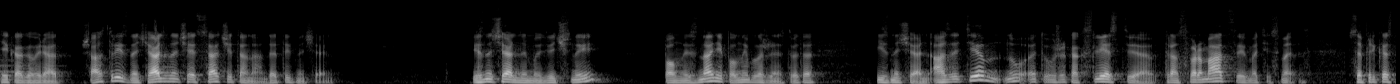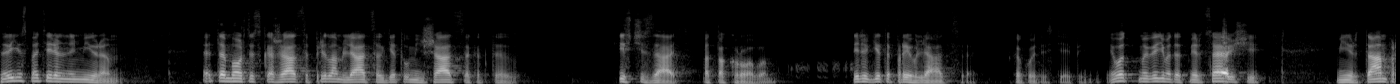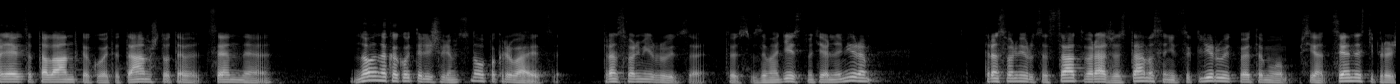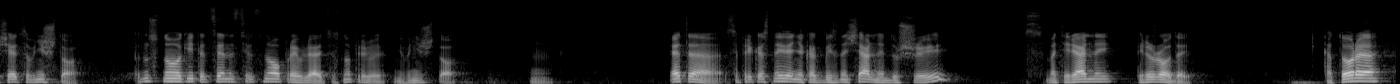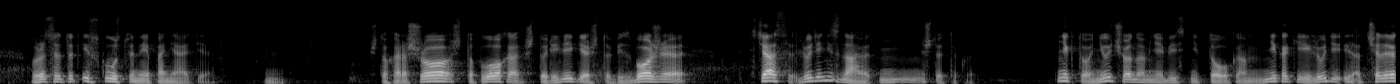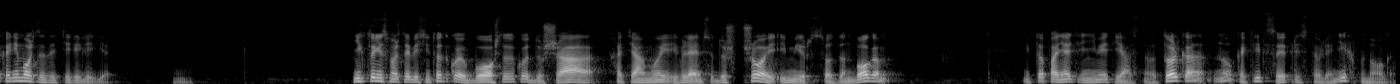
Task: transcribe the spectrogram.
И как говорят, шастры изначально означает сачитананда, это изначально. Изначально мы вечны, полны знаний, полны блаженства. Это изначально. А затем, ну, это уже как следствие трансформации, соприкосновения с материальным миром. Это может искажаться, преломляться, где-то уменьшаться, как-то исчезать под покровом. Или где-то проявляться в какой-то степени. И вот мы видим этот мерцающий мир. Там проявится талант какой-то, там что-то ценное. Но на какое-то лишь время снова покрывается, трансформируется. То есть взаимодействие с материальным миром трансформируется сатва, раджа, тамас, они циклируют, поэтому все ценности превращаются в ничто. Потом снова какие-то ценности снова проявляются, снова проявляются в ничто. Это соприкосновение как бы изначальной души с материальной природой, которая уже создает искусственные понятия. Что хорошо, что плохо, что религия, что безбожие. Сейчас люди не знают, что это такое. Никто, ни ученый вам не объяснит толком, никакие люди, от человека не может зайти религия. Никто не сможет объяснить, что такое Бог, что такое душа, хотя мы являемся душой, и мир создан Богом. Никто понятия не имеет ясного, только ну, какие-то свои представления, их много.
